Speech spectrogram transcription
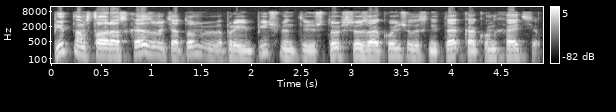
Пит нам стал рассказывать о том, про импичмент и что все закончилось не так, как он хотел.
